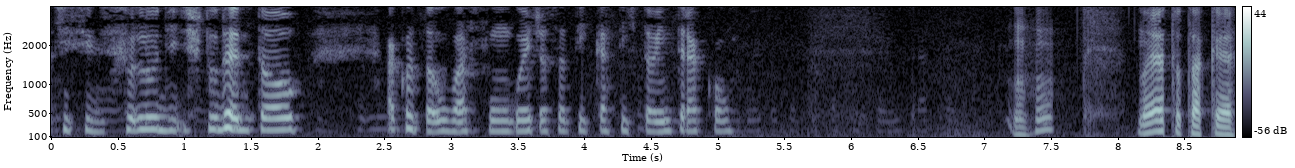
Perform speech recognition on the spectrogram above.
tisíc ľudí, študentov. Ako to u vás funguje, čo sa týka týchto intrakov? Uh-huh. No je to také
